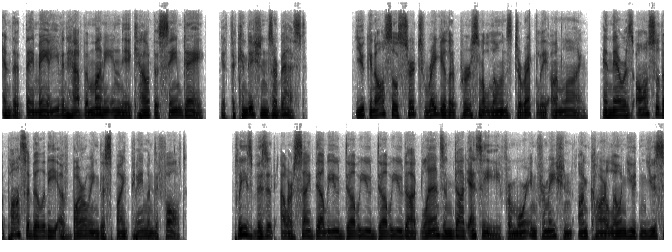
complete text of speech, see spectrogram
and that they may even have the money in the account the same day, if the conditions are best. You can also search regular personal loans directly online, and there is also the possibility of borrowing despite payment default. Please visit our site www.lanzon.se for more information on car loan you can use.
